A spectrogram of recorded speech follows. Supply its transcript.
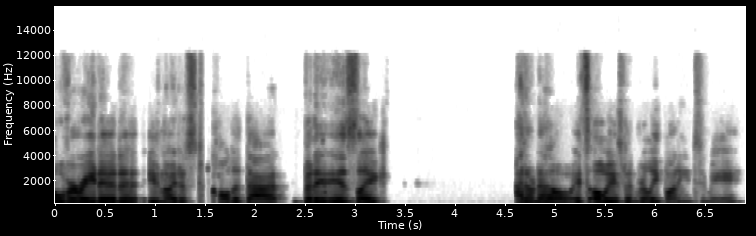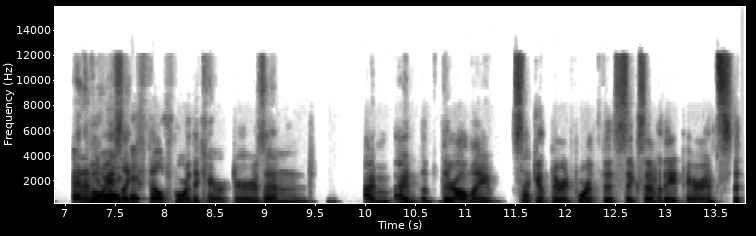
overrated, even though I just called it that. But it is like, I don't know. It's always been really funny to me, and I've You always like it- felt for the characters, and I'm I'm uh, they're all my second, third, fourth, fifth, sixth, seventh, eighth parents.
